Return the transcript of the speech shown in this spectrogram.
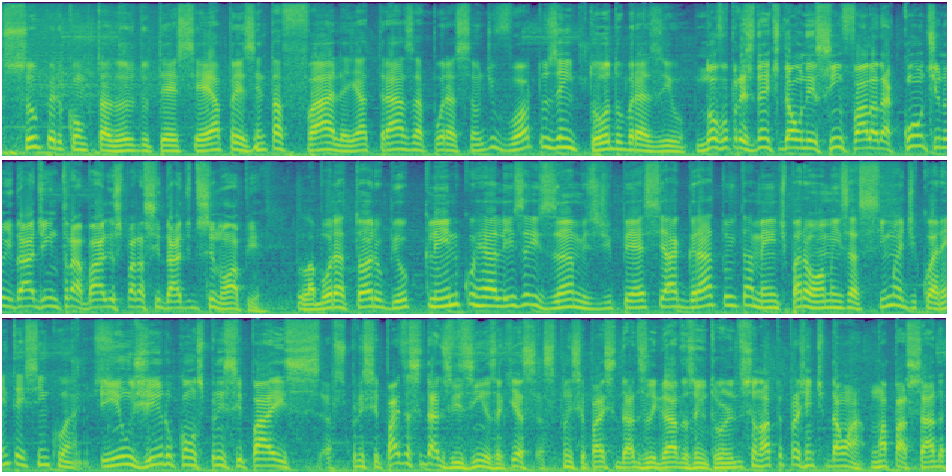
Supercomputador do TSE apresenta falha e atrasa a apuração de votos em todo o Brasil. Novo presidente da Unesim fala da continuidade em trabalhos para a cidade de Sinop. Laboratório Bioclínico realiza exames de PSA gratuitamente para homens acima de 45 anos. E um giro com os principais, as principais as cidades vizinhas aqui, as, as principais cidades ligadas ao entorno de Sinop, para a gente dar uma, uma passada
